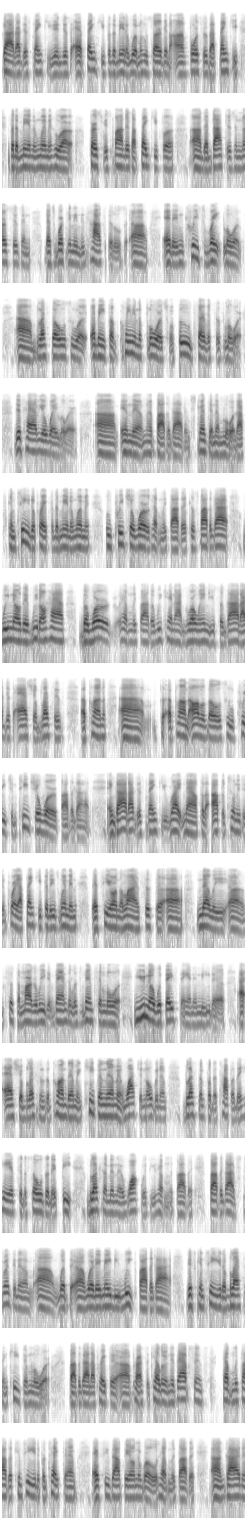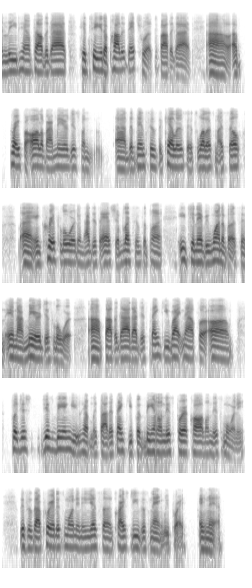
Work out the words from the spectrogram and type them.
God, I just thank you and just add, thank you for the men and women who serve in the armed forces. I thank you for the men and women who are first responders. I thank you for uh, the doctors and nurses and that's working in these hospitals uh, at an increased rate, Lord. Um, bless those who are, I mean, from cleaning the floors, for food services, Lord. Just have your way, Lord, um, in them, Father God, and strengthen them, Lord. I continue to pray for the men and women who preach your word, Heavenly Father, because, Father God, we know that we don't have the word, Heavenly Father, we cannot grow in you. So, God, I just ask your blessings upon um, upon all of those who preach and teach your word, Father God. And God, I just thank you right now for the opportunity to pray. I thank you for these women that's here on the line, Sister uh, Nellie, uh, Sister Marguerite, Evangelist Vincent, Lord. You know what they stand in need of. I ask your blessings upon them and keeping them and watching over them. Bless them from the top of their head to the soles of their feet. Bless them in their walk with you, Heavenly Father. Father God, strengthen them uh, with, uh, where they may be weak, Father God. Just continue to bless and keep them, Lord. Father God, I pray for uh, Pastor Keller in his absence. Heavenly Father, continue to protect him as he's out there on the road. Heavenly Father, uh, guide and lead him, Father God. Continue to pilot that truck, Father God. Uh, I pray for all of our marriages, from uh, the Vinces, the Kellers, as well as myself uh, and Chris, Lord. And I just ask your blessings upon each and every one of us and in our marriages, Lord. Uh, Father God, I just thank you right now for um, for just just being you, Heavenly Father. Thank you for being on this prayer call on this morning. This is our prayer this morning in your Son, Christ Jesus' name we pray. Amen.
